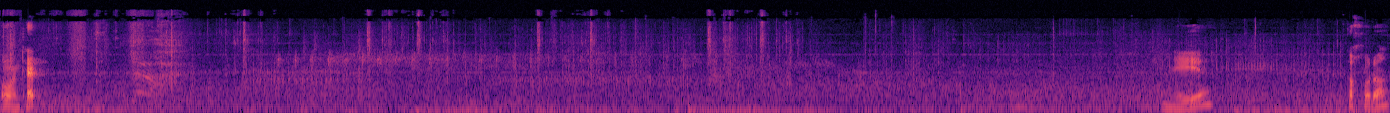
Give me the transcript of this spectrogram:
Und hepp. Nee. Doch, oder?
